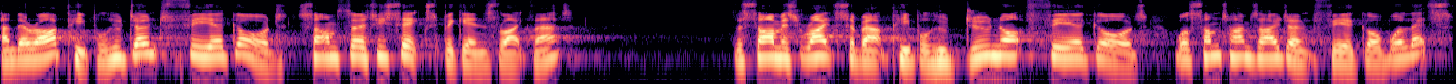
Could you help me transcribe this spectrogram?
And there are people who don't fear God. Psalm 36 begins like that. The psalmist writes about people who do not fear God. Well, sometimes I don't fear God. Well, let's,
